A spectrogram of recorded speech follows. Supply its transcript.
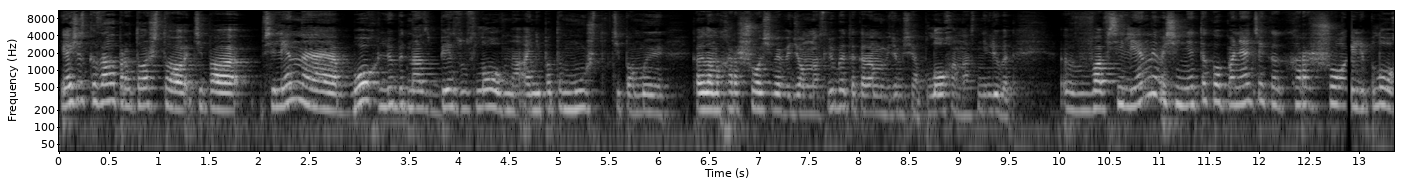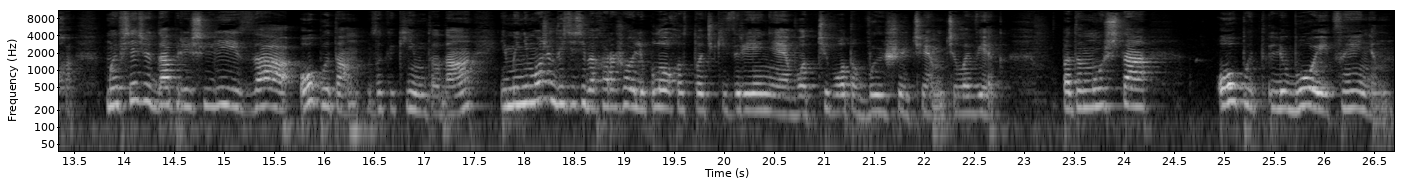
Я еще сказала про то, что, типа, Вселенная, Бог любит нас безусловно, а не потому, что, типа, мы, когда мы хорошо себя ведем, нас любят, а когда мы ведем себя плохо, нас не любят. Во Вселенной вообще нет такого понятия, как хорошо или плохо. Мы все сюда пришли за опытом, за каким-то, да, и мы не можем вести себя хорошо или плохо с точки зрения вот чего-то выше, чем человек. Потому что опыт любой ценен.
